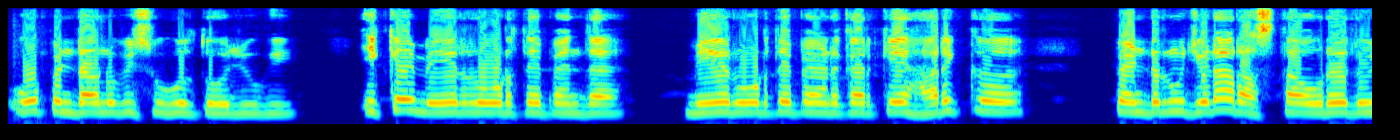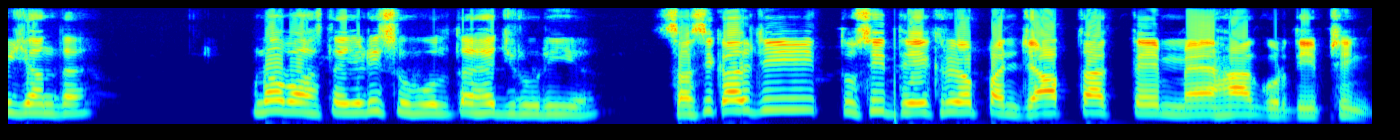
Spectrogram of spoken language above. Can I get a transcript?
ਉਹ ਪਿੰਡਾਂ ਨੂੰ ਵੀ ਸਹੂਲਤ ਹੋ ਜੂਗੀ। ਇੱਕ ਇਹ ਮੇਨ ਰੋਡ ਤੇ ਪੈਂਦਾ ਮੇਨ ਰੋਡ ਤੇ ਪੈਣ ਕਰਕੇ ਹਰ ਇੱਕ ਪਿੰਡ ਨੂੰ ਜਿਹੜਾ ਰਸਤਾ ਉਰੇ ਤੋਂ ਹੀ ਜਾਂਦਾ ਉਹਨਾਂ ਵਾਸਤੇ ਜਿਹੜੀ ਸਹੂਲਤ ਹੈ ਜ਼ਰੂਰੀ ਆ ਸਤਿ ਸ਼੍ਰੀ ਅਕਾਲ ਜੀ। ਤੁਸੀਂ ਦੇਖ ਰਹੇ ਹੋ ਪੰਜਾਬ ਤੱਕ ਤੇ ਮੈਂ ਹਾਂ ਗੁਰਦੀਪ ਸਿੰਘ।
